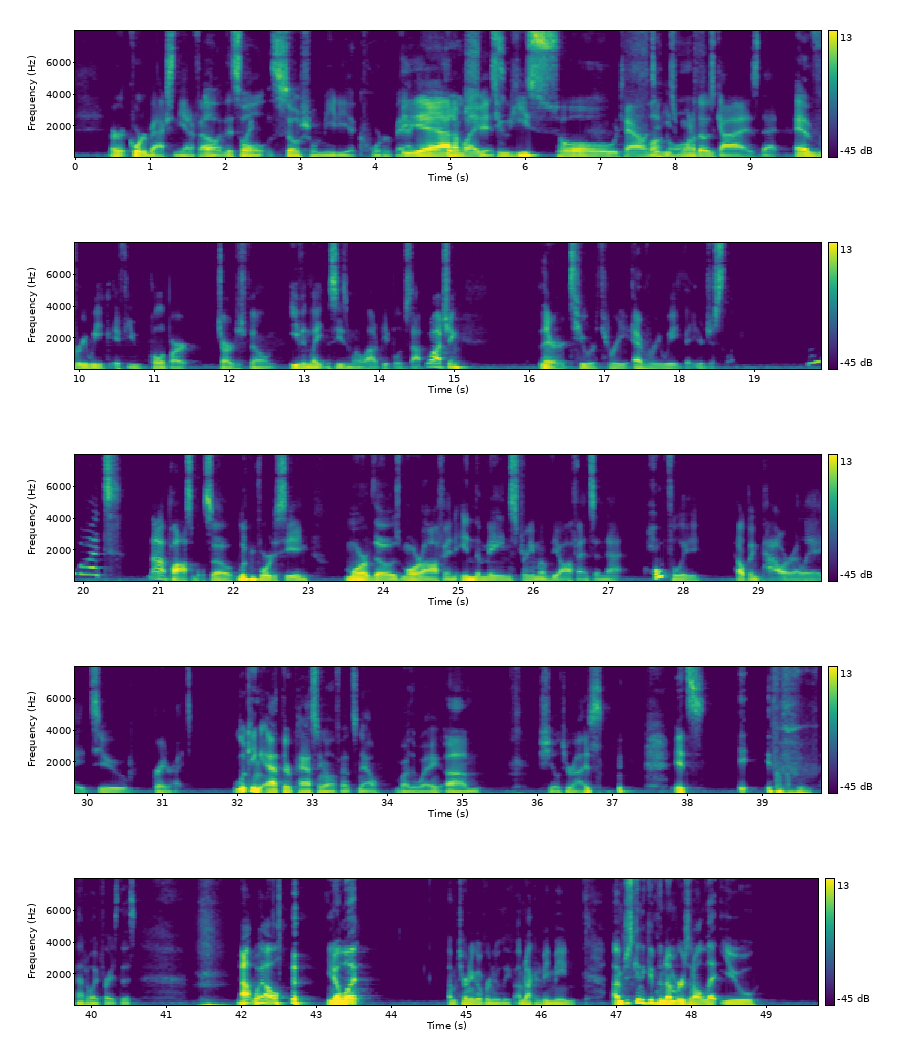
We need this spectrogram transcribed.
or quarterbacks in the NFL. Oh, this whole like, social media quarterback. Yeah, bullshit. and I'm like, dude, he's so talented. Fuck he's off. one of those guys that every week, if you pull apart Chargers film, even late in the season when a lot of people have stopped watching, there are two or three every week that you're just like, what? Not possible. So looking forward to seeing more of those more often in the mainstream of the offense, and that hopefully helping power LA to greater heights. Looking at their passing offense now, by the way, um, shield your eyes. it's it, how do I phrase this? Not well. you know what? I'm turning over a new leaf. I'm not going to be mean. I'm just going to give the numbers and I'll let you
